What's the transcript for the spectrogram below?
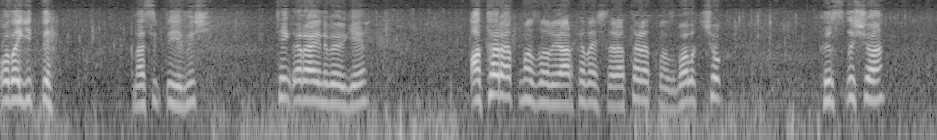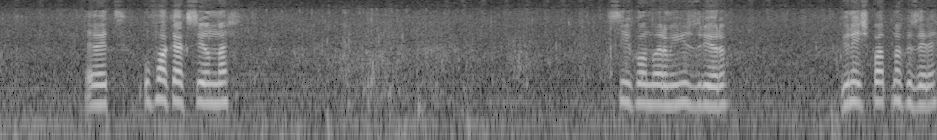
O da gitti. Nasip değilmiş. Tekrar aynı bölgeye. Atar atmaz alıyor arkadaşlar. Atar atmaz. Balık çok hırslı şu an. Evet, ufak aksiyonlar. Silikonlarımı yüzdürüyorum. Güneş batmak üzere.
